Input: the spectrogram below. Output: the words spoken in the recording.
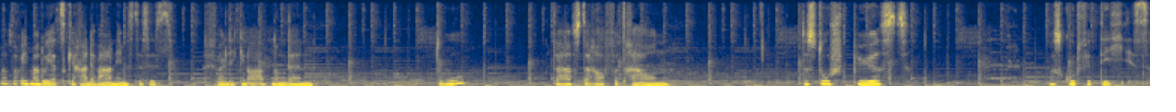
Was auch immer du jetzt gerade wahrnimmst, das ist völlig in Ordnung, denn du darfst darauf vertrauen, dass du spürst, was gut für dich ist.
